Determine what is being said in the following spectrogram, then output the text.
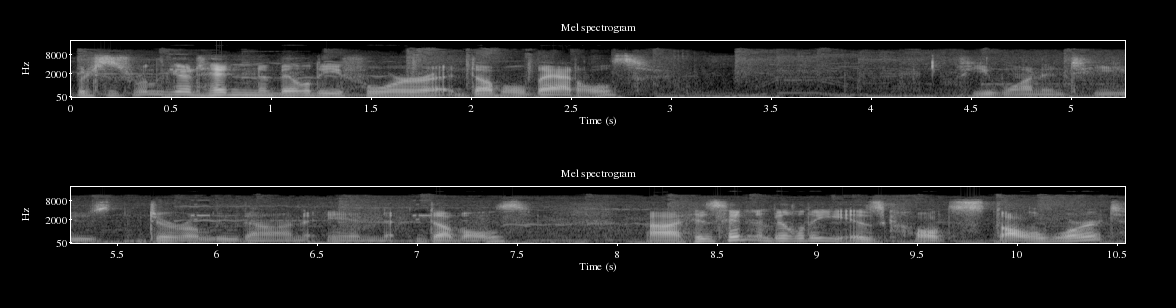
Which is really good hidden ability for double battles. If you wanted to use Duraludon in doubles. Uh, his hidden ability is called Stalwart.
